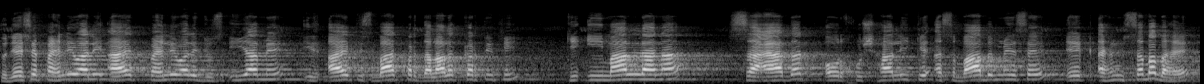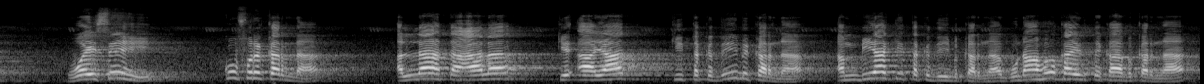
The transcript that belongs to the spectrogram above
तो जैसे पहली वाली आयत, पहले वाली जुजिया में इस आयत इस बात पर दलालत करती थी कि ईमान लाना सआदत और खुशहाली के इसबाब में से एक अहम सबब है। वैसे ही कुफ्र करना, अल्लाह के आयात की तकदीब करना अम्बिया की तकदीब करना, गुनाहों का इरतकब करना,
